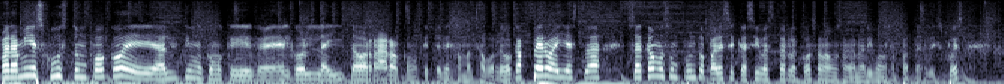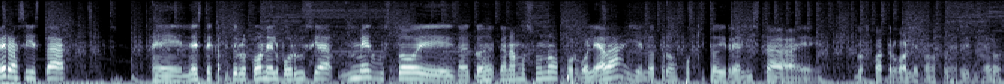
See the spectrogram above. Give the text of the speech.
para mí es justo un poco, eh, al último como que el gol ahí todo raro, como que te deja mal sabor de boca, pero ahí está, sacamos un punto, parece que así va a estar la cosa, vamos a ganar y vamos a empatar después, pero así está eh, en este capítulo con el Borussia me gustó, ganamos uno por goleada y el otro un poquito irrealista, los cuatro goles, vamos a ser sinceros.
